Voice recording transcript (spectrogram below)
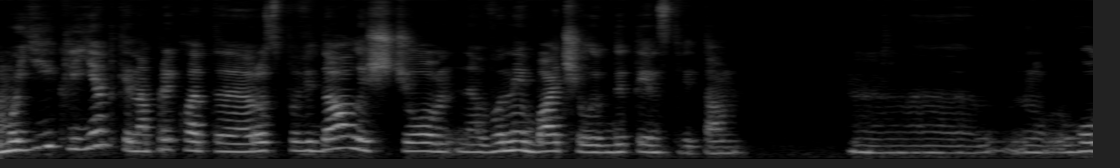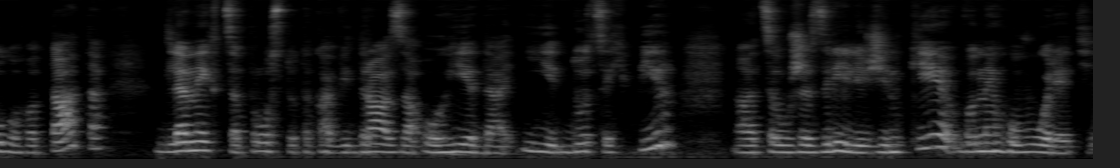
Мої клієнтки, наприклад, розповідали, що вони бачили в дитинстві там ну, голого тата. Для них це просто така відраза огида, і до цих пір це вже зрілі жінки. Вони говорять,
